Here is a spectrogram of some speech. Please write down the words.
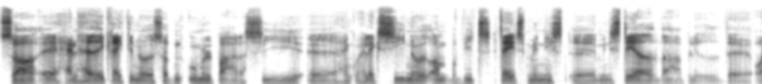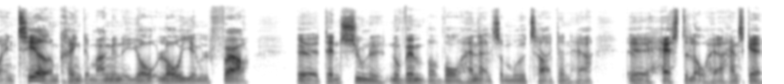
Så øh, han havde ikke rigtig noget sådan umiddelbart at sige. Øh, han kunne heller ikke sige noget om, hvorvidt statsministeriet øh, var blevet øh, orienteret omkring det manglende lovhjemmel før øh, den 7. november, hvor han altså modtager den her øh, hastelov her. Han skal,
